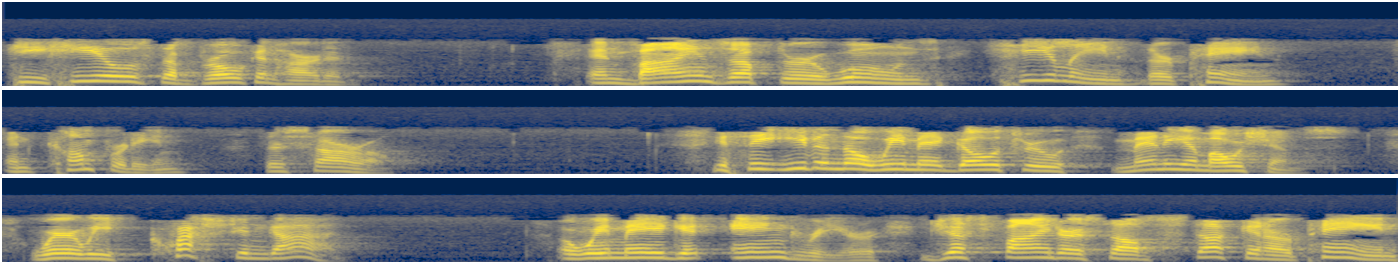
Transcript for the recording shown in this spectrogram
He heals the brokenhearted and binds up their wounds healing their pain and comforting their sorrow. You see, even though we may go through many emotions where we question God, or we may get angry, or just find ourselves stuck in our pain,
